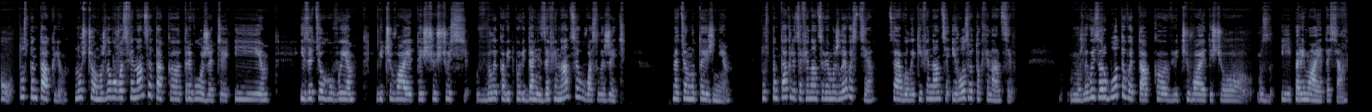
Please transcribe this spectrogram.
О, туз пентаклів. Ну що, можливо, у вас фінанси так е, тривожать, і із-за цього ви відчуваєте, що щось велика відповідальність за фінанси у вас лежить на цьому тижні. Туз Пентаклі це фінансові можливості, це великі фінанси і розвиток фінансів. Можливо, і за роботи ви так е, відчуваєте, що і переймаєтеся.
